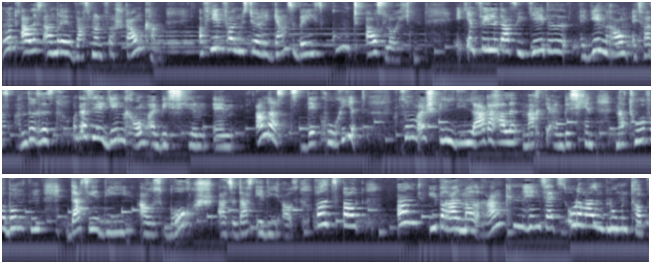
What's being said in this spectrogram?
und alles andere, was man verstauen kann. Auf jeden Fall müsst ihr eure ganze Base gut ausleuchten. Ich empfehle dafür jede, jeden Raum etwas anderes und dass ihr jeden Raum ein bisschen ähm, anders dekoriert. Zum Beispiel die Lagerhalle macht ihr ein bisschen naturverbunden, dass ihr die aus Bruch, also dass ihr die aus Holz baut und überall mal Ranken hinsetzt oder mal einen Blumentopf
